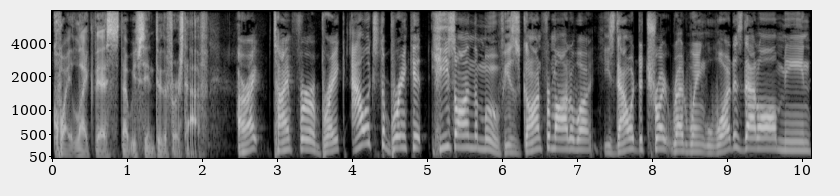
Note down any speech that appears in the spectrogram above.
quite like this that we've seen through the first half. All right, time for a break. Alex DeBrincat, he's on the move. He's gone from Ottawa. He's now a Detroit Red Wing. What does that all mean?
